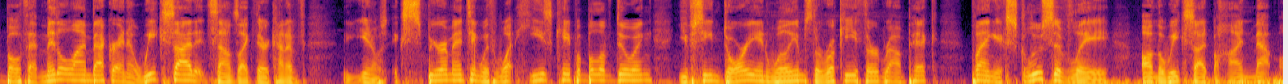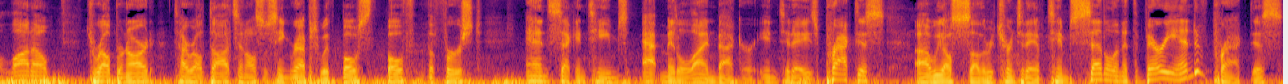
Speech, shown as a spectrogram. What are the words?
both at middle linebacker and at weak side it sounds like they're kind of you know, experimenting with what he's capable of doing. You've seen Dorian Williams, the rookie third round pick, playing exclusively on the weak side behind Matt Milano, Terrel Bernard, Tyrel Dodson, also seeing reps with both both the first and second teams at middle linebacker in today's practice. Uh, we also saw the return today of Tim Settle, and at the very end of practice,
